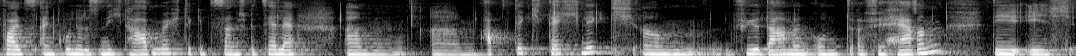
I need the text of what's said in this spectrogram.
falls ein Kunde das nicht haben möchte, gibt es eine spezielle ähm, Abdecktechnik für Damen und äh, für Herren, die ich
